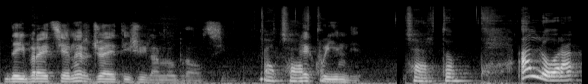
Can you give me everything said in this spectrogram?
dei prezzi energetici l'anno prossimo. Eh certo. E quindi Certo. Allora,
